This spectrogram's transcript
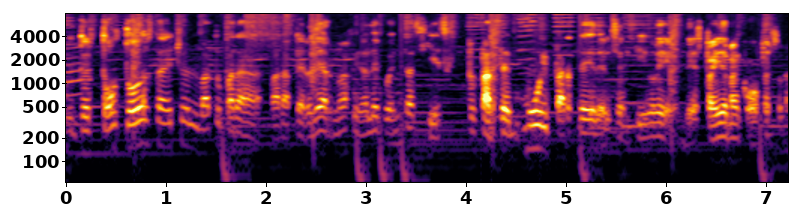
entonces todo, todo está hecho el vato para, para perder, ¿no? A final de cuentas, y es parte, muy parte del sentido de, de Spider-Man como persona.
